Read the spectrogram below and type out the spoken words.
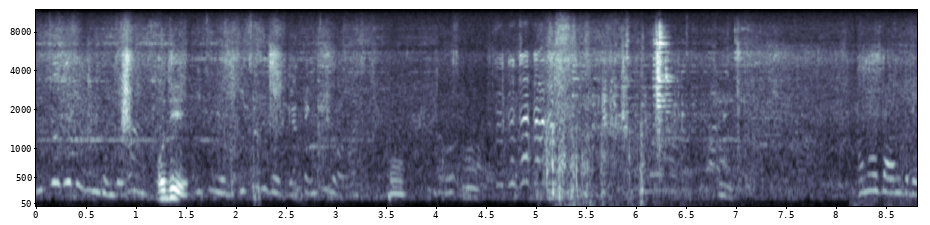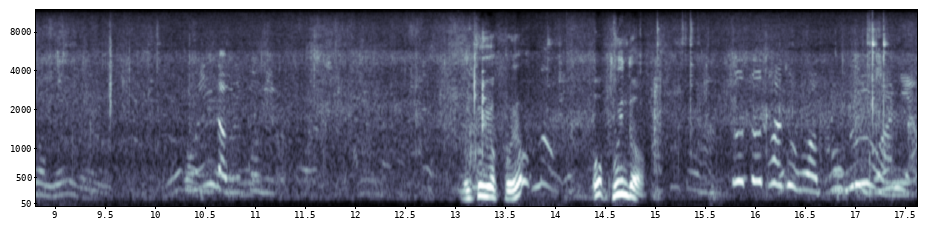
이쪽에서 좀 던져봐 어디? 이쪽, 이쪽에서 약간 이쪽으로 와가지고 보인다 물고기. 물고기가 보여? 어 보인다 또또 다 저거 보는 거 아니야?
